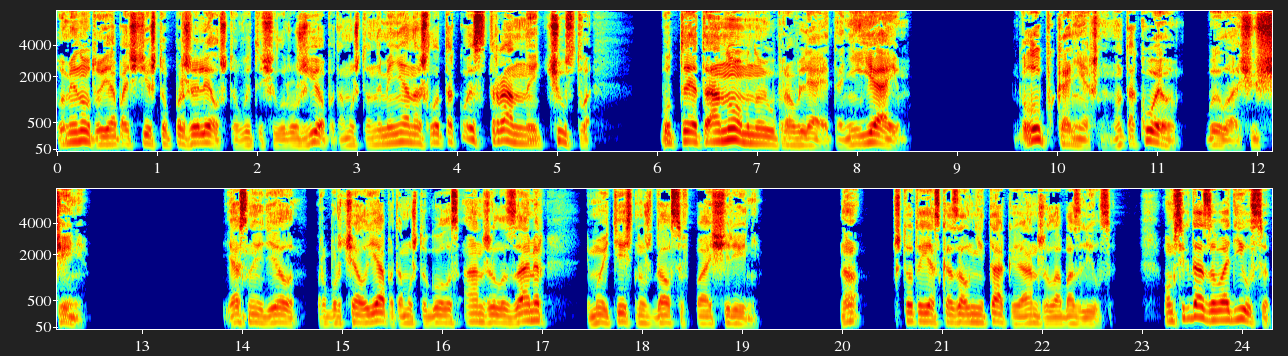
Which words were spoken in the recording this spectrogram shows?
ту минуту я почти что пожалел, что вытащил ружье, потому что на меня нашло такое странное чувство, будто это оно мной управляет, а не я им. Глупо, конечно, но такое было ощущение. Ясное дело, пробурчал я, потому что голос Анжела замер, и мой тесть нуждался в поощрении. Но что-то я сказал не так, и Анжела обозлился. Он всегда заводился,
